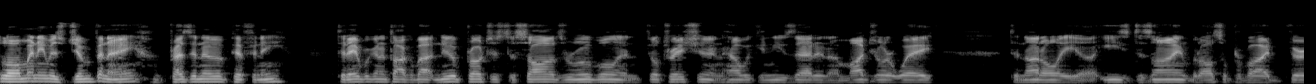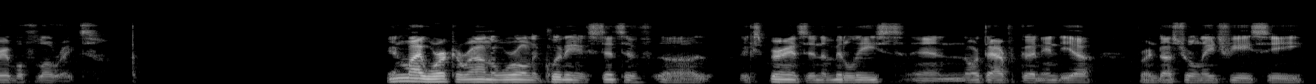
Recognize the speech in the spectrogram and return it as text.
Hello, my name is Jim Finet, President of Epiphany. Today we're going to talk about new approaches to solids removal and filtration and how we can use that in a modular way to not only uh, ease design but also provide variable flow rates. In my work around the world, including extensive uh, experience in the Middle East and North Africa and India for industrial and HVAC,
